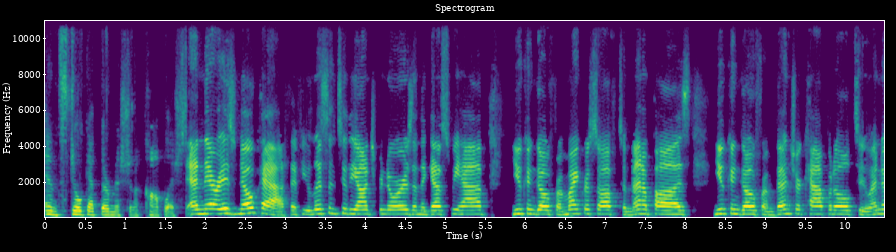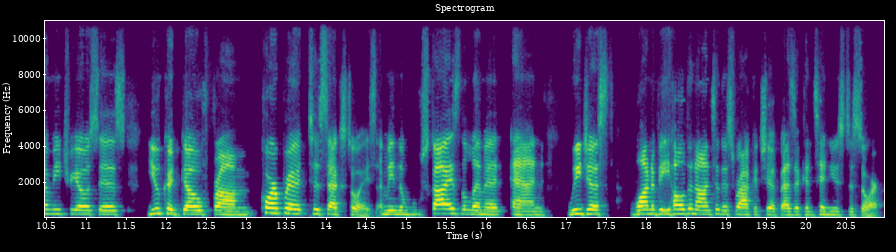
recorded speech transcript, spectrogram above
and still get their mission accomplished. And there is no path. If you listen to the entrepreneurs and the guests we have, you can go from Microsoft to menopause. You can go from venture capital to endometriosis. You could go from corporate to sex toys. I mean, the sky's the limit. And we just want to be holding on to this rocket ship as it continues to soar.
